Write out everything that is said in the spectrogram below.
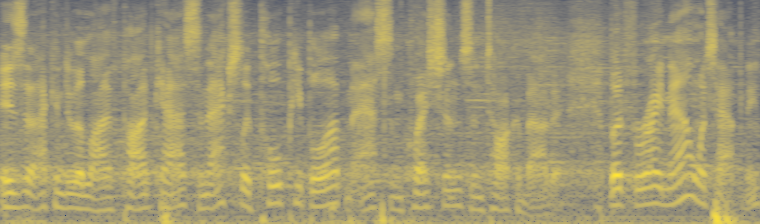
is that I can do a live podcast and actually pull people up and ask them questions and talk about it. But for right now, what's happening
